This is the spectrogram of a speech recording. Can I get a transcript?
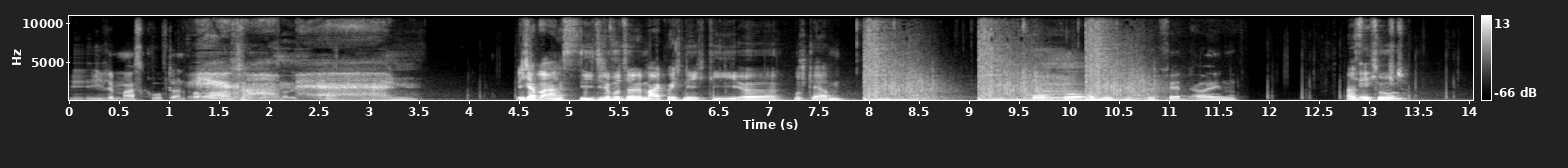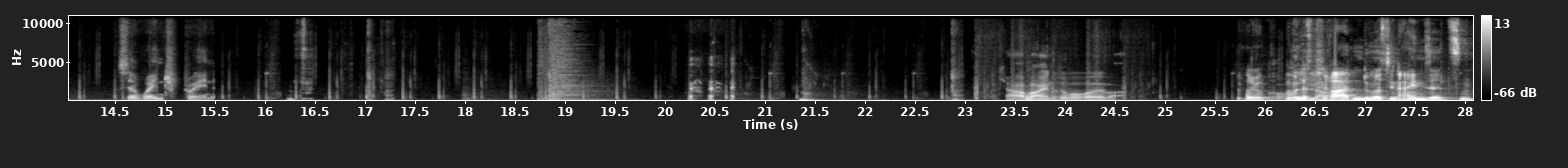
Elon Musk ruft an vom Mars. Ich habe Angst. Die Telefonzelle mag mich nicht. Die äh, muss sterben. Vorsicht, der Typ fährt ein. Hast du Echt? zu? Das ist der Wayne Train. Ich habe einen Revolver. Hallo. Und lass mich raten, du wirst ihn einsetzen.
